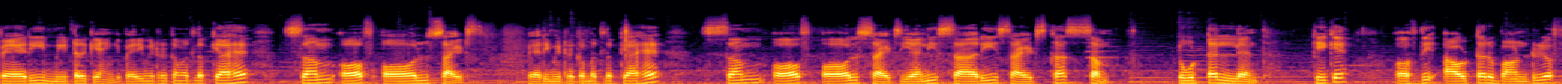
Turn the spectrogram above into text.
पेरीमीटर कहेंगे। पेरीमीटर का मतलब क्या है? Sum of all sides perimeter का मतलब क्या है? सम ऑफ़ ऑल साइड्स, यानी सारी साइड्स का सम, टोटल लेंथ, ठीक है? Of the outer boundary of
